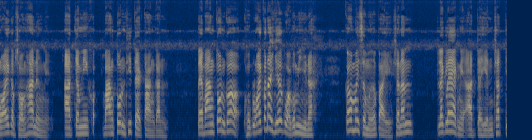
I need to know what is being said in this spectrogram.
ร้อยกับสองห้าหนึ่งเนี่ย อาจจะมีบางต้นที่แตกต่างกัน แต่บางต้นก็หกร้อยก็ได้เยอะกว่าก็มีนะ ก็ไม่เสมอไป ฉะนั้นแรกๆเนี่ยอาจจะเห็นชัดเจ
